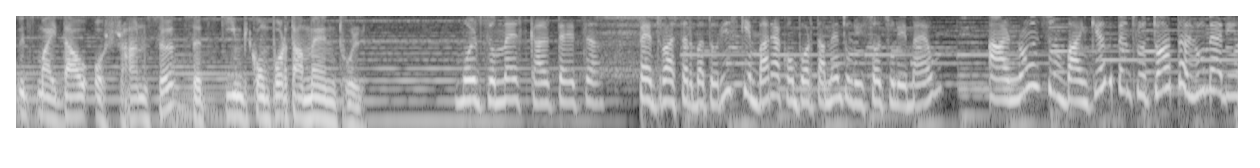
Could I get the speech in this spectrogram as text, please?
Îți mai dau o șansă să-ți schimbi comportamentul. Mulțumesc, Alteță! Pentru a sărbători schimbarea comportamentului soțului meu, anunț un banchet pentru toată lumea din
